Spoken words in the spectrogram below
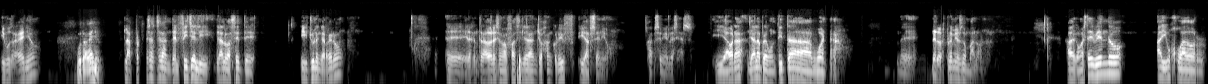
y Butragueño. Butragueño. Las promesas eran del Figeli de Albacete y Julen Guerrero. Eh, y los entrenadores más fácil eran Johan Cruyff y Arsenio. Arsenio Iglesias. Y ahora ya la preguntita buena de, de los premios de un balón. A ver, como estáis viendo, hay un jugador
